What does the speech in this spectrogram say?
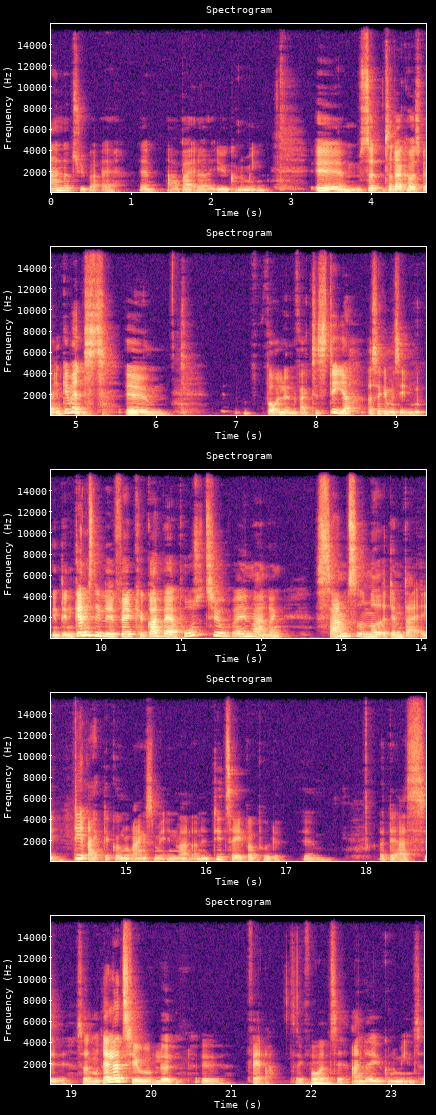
andre typer af, af arbejdere i økonomien. Øh, så, så der kan også være en gevinst. Øh, hvor lønnen faktisk stiger. Og så kan man se, at den, den gennemsnitlige effekt kan godt være positiv af indvandring, samtidig med, at dem, der er i direkte konkurrence med indvandrerne, de taber på det. Øhm, og deres øh, sådan relative løn øh, falder. Så i forhold til andre i økonomien, så,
